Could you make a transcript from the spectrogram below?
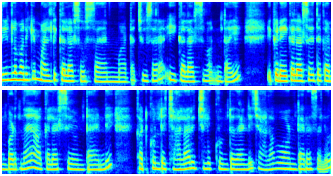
దీంట్లో మనకి మల్టీ కలర్స్ వస్తాయన్నమాట. చూసారా? ఈ కలర్స్ ఉంటాయి. ఇక్కడ ఏ కలర్స్ అయితే కనపడుతున్నాయో ఆ కలర్సే ఉంటాయండి. కట్టుకుంటే చాలా రిచ్ లుక్ ఉంటుందండి చాలా బాగుంటారు అసలు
